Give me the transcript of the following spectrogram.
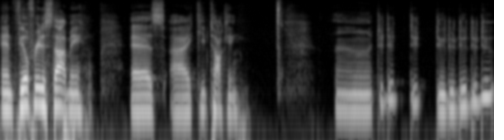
And feel free to stop me as I keep talking. Uh, do, do, do,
